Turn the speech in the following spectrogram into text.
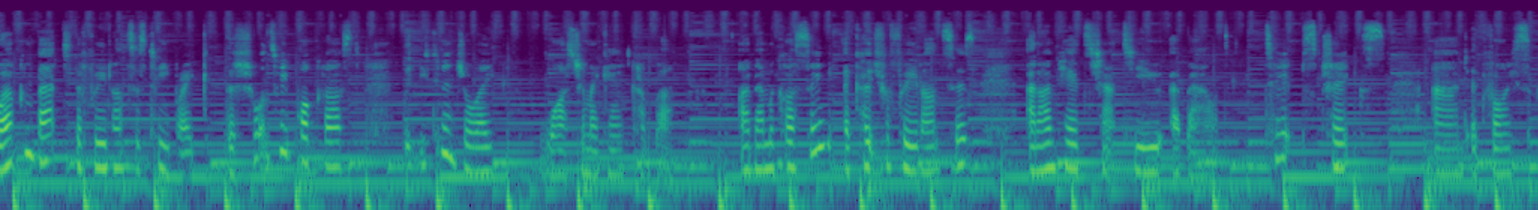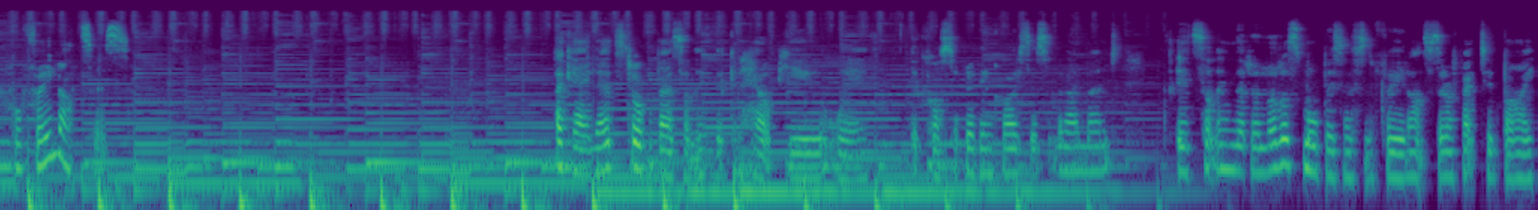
Welcome back to the Freelancers Tea Break, the short and sweet podcast that you can enjoy whilst you're making a cuppa. I'm Emma Cossey, a coach for freelancers, and I'm here to chat to you about tips, tricks, and advice for freelancers. Okay, let's talk about something that can help you with the cost of living crisis at the moment it's something that a lot of small business and freelancers are affected by,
